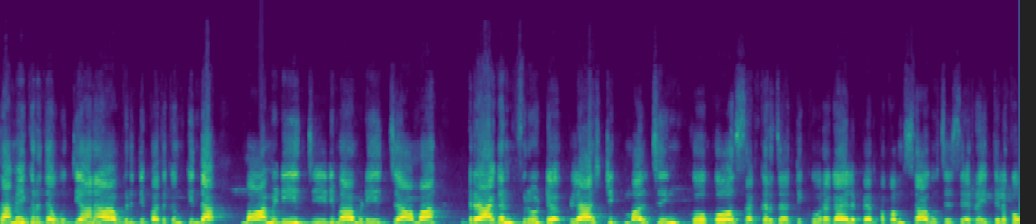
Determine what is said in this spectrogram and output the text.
సమీకృత ఉద్యాన అభివృద్ధి పథకం కింద మామిడి జీడి మామిడి జామ dragon fruit plastic mulching cocoa సంకరజాతి కూరగాయల పెంపకం సాగు చేసే రైతులకు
